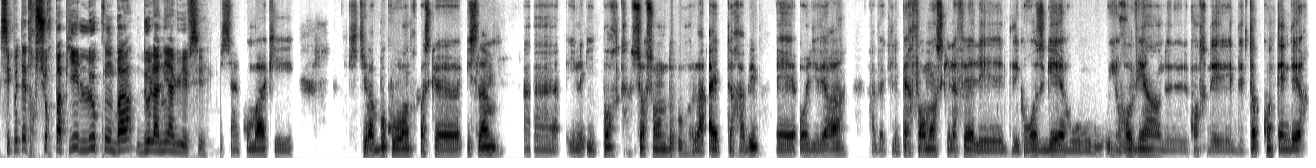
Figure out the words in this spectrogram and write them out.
c'est peut-être sur papier le combat de l'année à l'UFC C'est un combat qui, qui, va beaucoup vendre parce que Islam, euh, il, il porte sur son dos la hype de Habib et Oliveira, avec les performances qu'il a fait, les, grosses guerres où, il revient contre des, top contenders,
